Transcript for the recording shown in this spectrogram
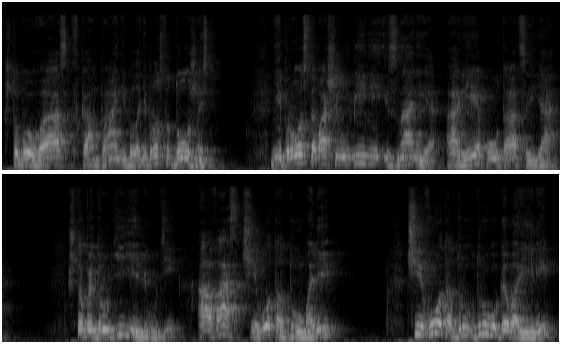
чтобы у вас в компании была не просто должность, не просто ваши умения и знания, а репутация. Чтобы другие люди о вас чего-то думали, чего-то друг другу говорили,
